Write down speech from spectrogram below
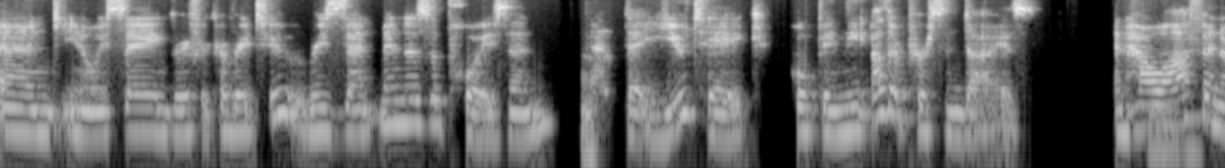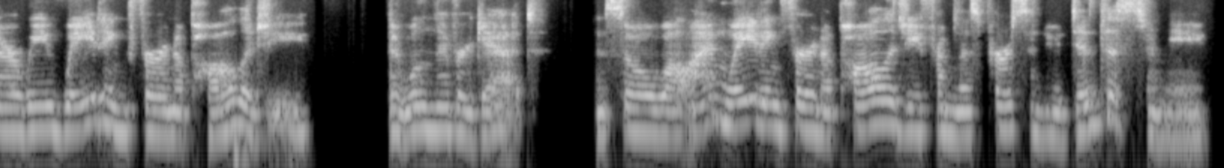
And, you know, we say in grief recovery too resentment is a poison that you take, hoping the other person dies. And how mm. often are we waiting for an apology that we'll never get? And so while I'm waiting for an apology from this person who did this to me,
